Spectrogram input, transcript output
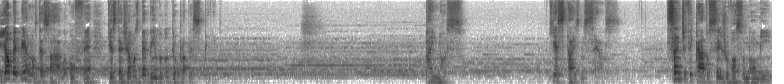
E ao bebermos dessa água com fé, que estejamos bebendo do teu próprio Espírito. Pai nosso, que estais nos céus, santificado seja o vosso nome,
